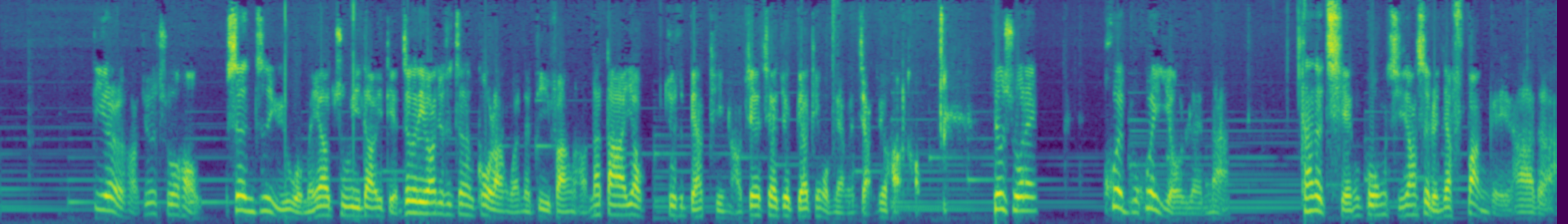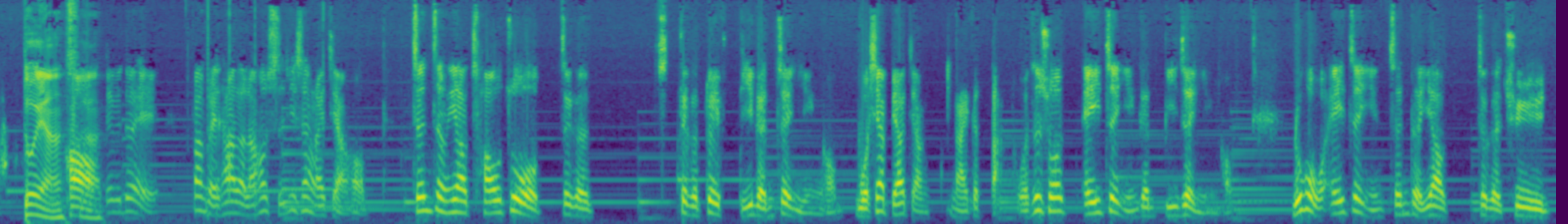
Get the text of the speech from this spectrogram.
第二哈，就是说哈，甚至于我们要注意到一点，这个地方就是真的够狼玩的地方了哈。那大家要就是不要听啊，现在现在就不要听我们两个讲就好了。就是说呢，会不会有人呐、啊？他的前功实际上是人家放给他的啊，对啊，好、啊，对不对？放给他的，然后实际上来讲哦，真正要操作这个这个对敌人阵营哦，我现在不要讲哪一个党，我是说 A 阵营跟 B 阵营哦，如果我 A 阵营真的要这个去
